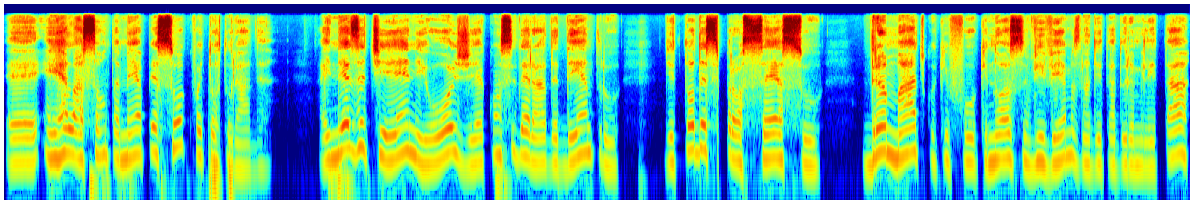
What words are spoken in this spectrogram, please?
é, em relação também à pessoa que foi torturada. A Inês Etienne hoje é considerada dentro de todo esse processo dramático que foi que nós vivemos na ditadura militar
